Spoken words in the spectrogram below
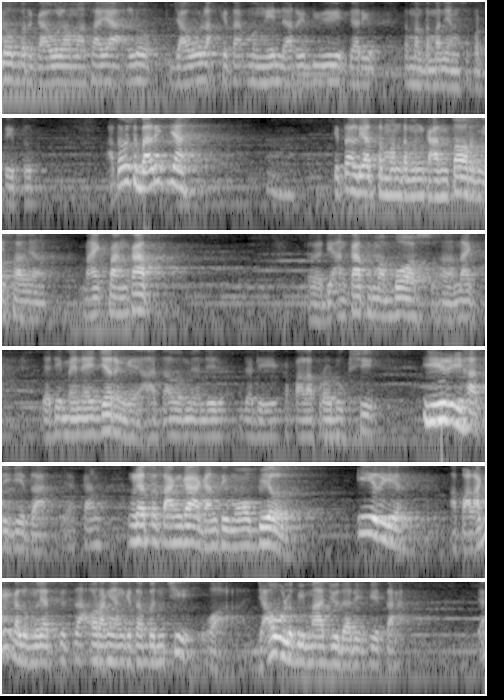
lo bergaul sama saya lo jauh lah kita menghindari diri dari teman-teman yang seperti itu. Atau sebaliknya kita lihat teman-teman kantor misalnya naik pangkat eh, diangkat sama bos eh, naik jadi manajer nggak atau menjadi jadi kepala produksi iri hati kita ya kan ngeliat tetangga ganti mobil iri ya Apalagi kalau melihat kita orang yang kita benci, wah jauh lebih maju dari kita. Ya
